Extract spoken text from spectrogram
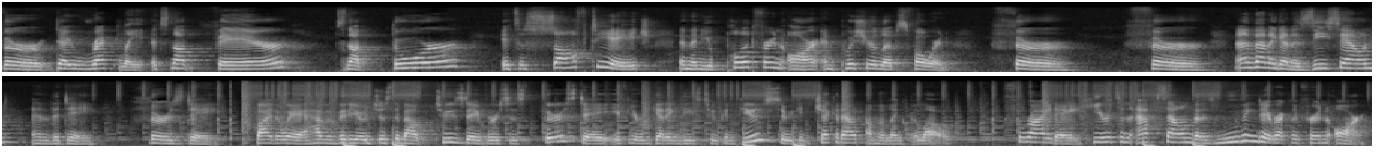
Thur, directly. It's not fair, it's not thur, it's a soft TH and then you pull it for an R and push your lips forward. Thur, thur. And then again a Z sound and the day. Thursday. By the way, I have a video just about Tuesday versus Thursday if you're getting these two confused, so you can check it out on the link below. Friday. Here it's an F sound that is moving directly for an R.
